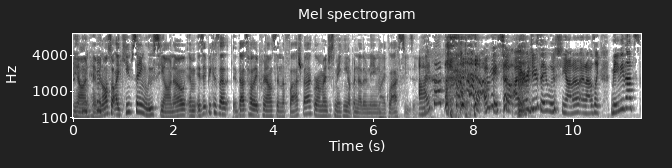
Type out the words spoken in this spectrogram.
beyond him. And also, I keep saying Luciano. Um, is it because that, that's how they pronounce it in the flashback, or am I just making up another name like last season? I thought. That, okay, so I heard you say Luciano, and I was like, maybe that's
